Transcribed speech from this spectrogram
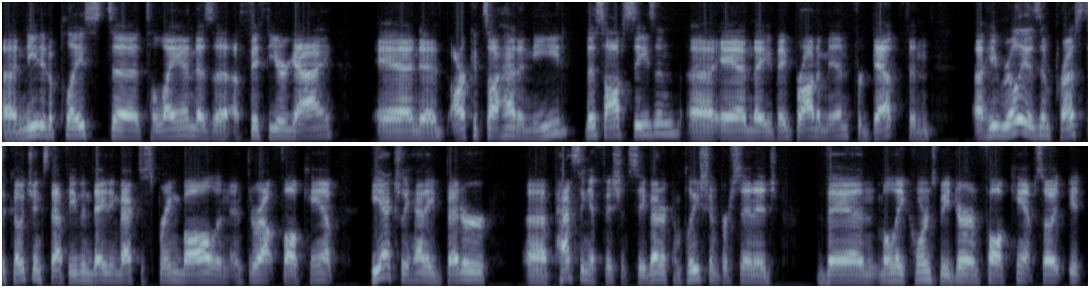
uh, needed a place to, to land as a, a fifth year guy and uh, Arkansas had a need this offseason, uh, and they they brought him in for depth, and uh, he really has impressed the coaching staff, even dating back to spring ball and, and throughout fall camp. He actually had a better uh, passing efficiency, better completion percentage than Malik Hornsby during fall camp. So it, it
